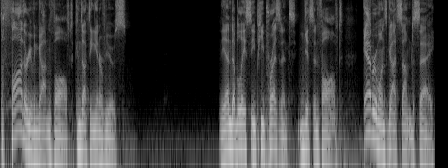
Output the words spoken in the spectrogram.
The father even got involved conducting interviews. The NAACP president gets involved. Everyone's got something to say.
